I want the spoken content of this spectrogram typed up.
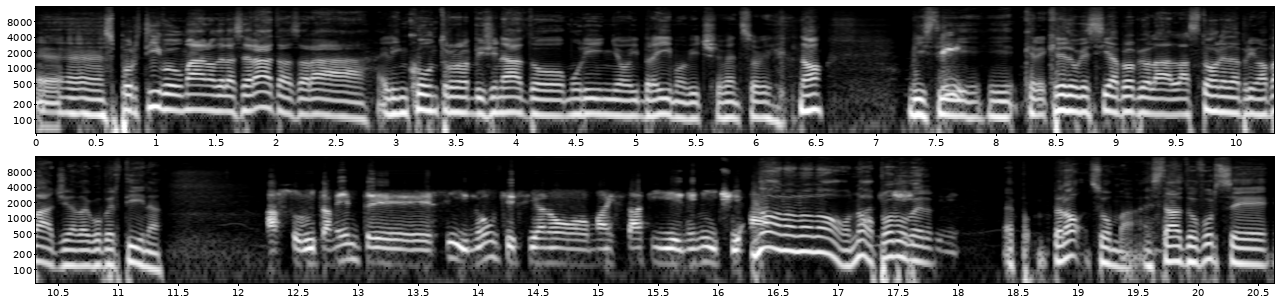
eh, sportivo e umano della serata sarà l'incontro ravvicinato Murigno-Ibrahimovic, penso che no? Visti, sì. cre- credo che sia proprio la, la storia da prima pagina, da copertina. Assolutamente sì, non che siano mai stati nemici. No, no, no, no, no proprio per... Eh, però insomma è stato forse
